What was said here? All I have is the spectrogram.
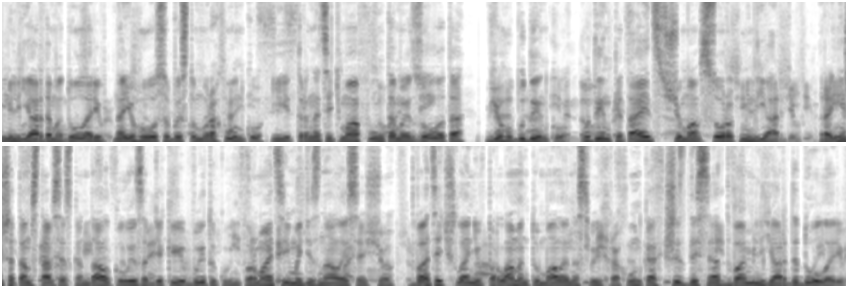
мільярдами доларів на його особистому рахунку і 13 фунтами золота в його будинку. Один китаєць, що мав 40 мільярдів. Раніше там стався скандал, коли завдяки витоку інформації ми дізналися, що 20 членів парламенту мали на своїх рахунках 62 мільярди доларів,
